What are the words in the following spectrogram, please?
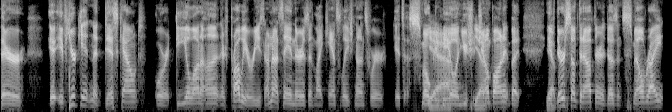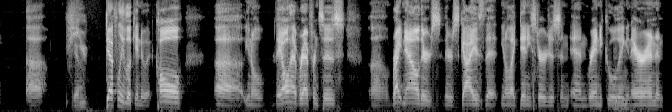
there, i- if you're getting a discount or a deal on a hunt, there's probably a reason. I'm not saying there isn't like cancellation hunts where it's a smoking Yeah. deal and you should Yep. jump on it, but Yep. if there's something out there that doesn't smell right, uh, Yeah. you definitely look into it. Call, uh, you know, they all have references. Uh, right now, there's there's guys that you know like Denny Sturgis and, and Randy Cooling Mhm. and Aaron and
